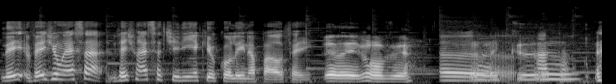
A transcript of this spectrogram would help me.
le- vejam essa, vejam essa tirinha que eu colei na pauta aí. Peraí, vamos ver. Ai, ah,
